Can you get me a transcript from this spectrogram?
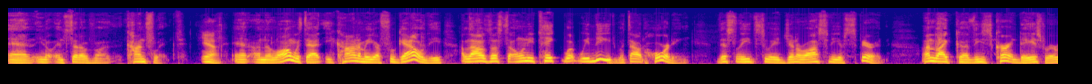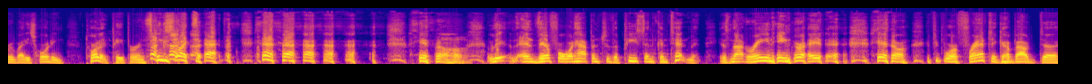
and you know, instead of uh, conflict. Yeah. And, and along with that, economy or frugality allows us to only take what we need without hoarding. This leads to a generosity of spirit. Unlike uh, these current days where everybody's hoarding toilet paper and things like that. you know, li- and therefore what happened to the peace and contentment is not reigning, right? you know, people are frantic about uh,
